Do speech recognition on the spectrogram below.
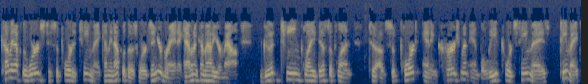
coming up the words to support a teammate, coming up with those words in your brain and having them come out of your mouth, good team play discipline to of support and encouragement and belief towards teammates teammates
